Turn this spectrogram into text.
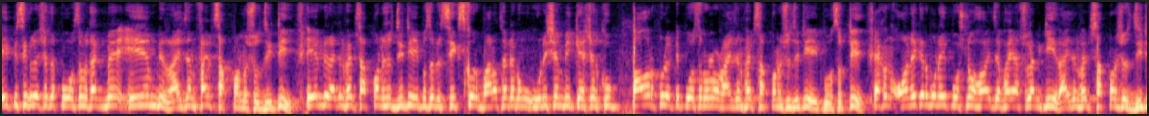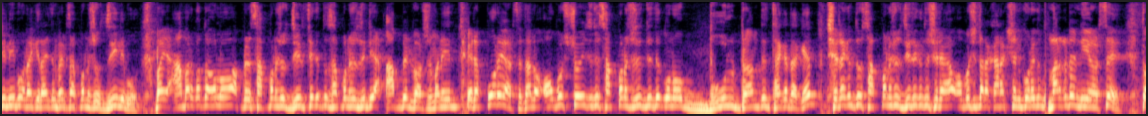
এই পিসি বিলের সাথে প্রসেসর থাকবে AMD Ryzen 5 ছাপ্পান্নশো জিটি AMD Ryzen 5 ছাপ্পান্নশো জিটি এই প্রসেসর সিক্স কোর বারো থ্রেড এবং উনিশ এমবি ক্যাশের খুব পাওয়ারফুল একটি প্রসেসর হলো Ryzen 5 ছাপ্পান্নশো জিটি এই প্রসেসরটি এখন অনেকের মনে এই প্রশ্ন হয় যে, ভাই, আসলে আমি কি Ryzen 5 ছাপ্পান্নশো জিটি নিব নাকি Ryzen 5 ছাপ্পান্নশো জি নিব? ভাই, আমার কথা হলো আপনার ছাপ্পান্নশো জির থেকে তো ছাপ্পান্নশো জিটি আপডেট ভার্সন মানে এটা পরে আসছে। তাহলে অবশ্যই যদি ছাপ্পান্নশো জিটিতে কোনো ভুল ভ্রান্তি থাকে থাকে, সেটা কিন্তু ছাপ্পান্নশো জিতে কিন্তু সেটা অবশ্যই তারা কারেকশন করে কিন্তু মার্কেটে নিয়ে আসছে। তো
